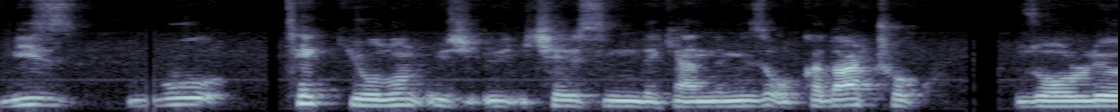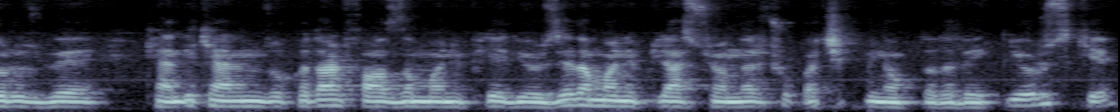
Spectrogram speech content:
Biz bu tek yolun içerisinde kendimizi o kadar çok zorluyoruz ve kendi kendimizi o kadar fazla manipüle ediyoruz ya da manipülasyonları çok açık bir noktada bekliyoruz ki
